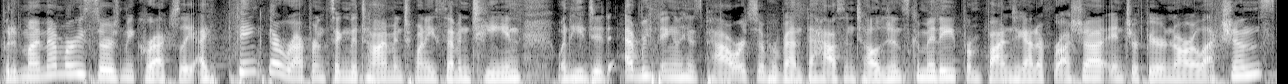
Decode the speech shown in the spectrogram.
But if my memory serves me correctly, I think they're referencing the time in 2017 when he did everything in his power to prevent the House Intelligence Committee from finding out if Russia interfered in our elections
